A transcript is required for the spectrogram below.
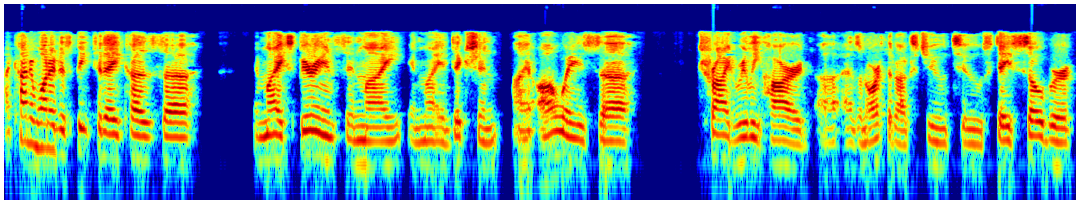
I kind of wanted to speak today because, uh, in my experience in my in my addiction, I always tried really hard as an Orthodox Jew to stay sober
